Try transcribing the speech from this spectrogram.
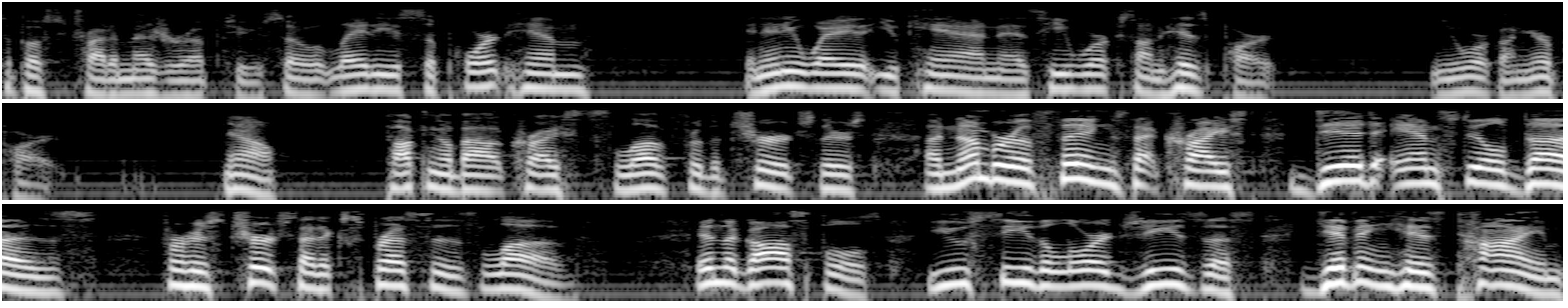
supposed to try to measure up to. So, ladies, support him in any way that you can as he works on his part, and you work on your part. Now, talking about Christ's love for the church, there's a number of things that Christ did and still does for his church that expresses love. In the Gospels, you see the Lord Jesus giving his time,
